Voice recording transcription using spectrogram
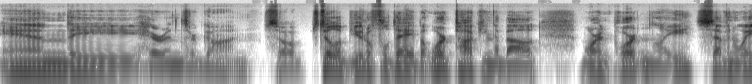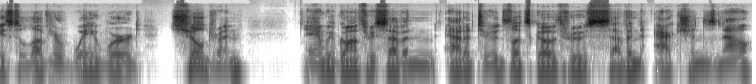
and the herons are gone. So, still a beautiful day, but we're talking about, more importantly, seven ways to love your wayward children. And we've gone through seven attitudes. Let's go through seven actions now.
